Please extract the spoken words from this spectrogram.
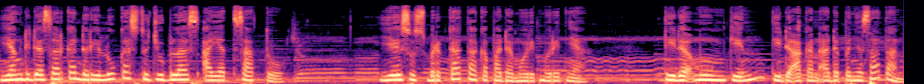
yang didasarkan dari Lukas 17 ayat 1. Yesus berkata kepada murid-muridnya, Tidak mungkin tidak akan ada penyesatan,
